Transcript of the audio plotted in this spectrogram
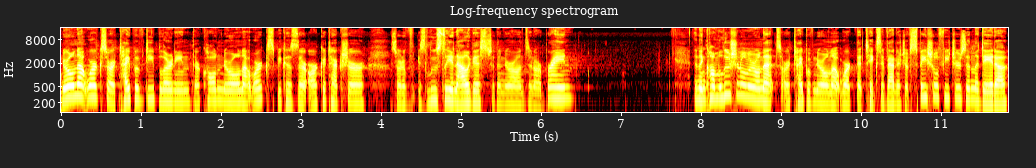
Neural networks are a type of deep learning. They're called neural networks because their architecture sort of is loosely analogous to the neurons in our brain. And then convolutional neural nets are a type of neural network that takes advantage of spatial features in the data.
